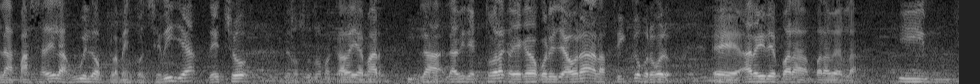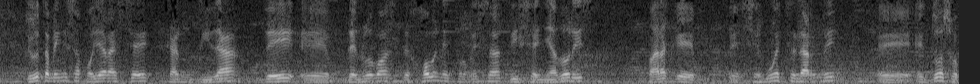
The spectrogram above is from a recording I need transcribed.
la pasarela Will of Flamenco en Sevilla, de hecho, de nosotros me acaba de llamar la, directora, que había quedado con ella ahora a las 5, pero bueno, eh, ahora iré para, para verla. Y yo creo que también es apoyar a esa cantidad de, eh, de nuevas, de jóvenes promesas, diseñadores, para que eh, se muestre el arte eh, en todo su.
